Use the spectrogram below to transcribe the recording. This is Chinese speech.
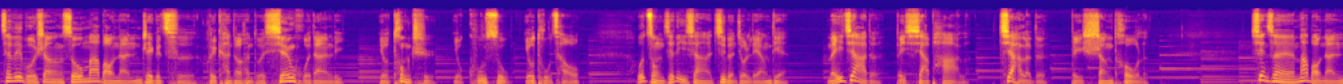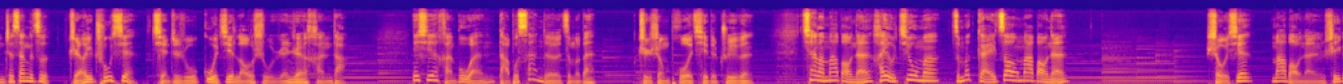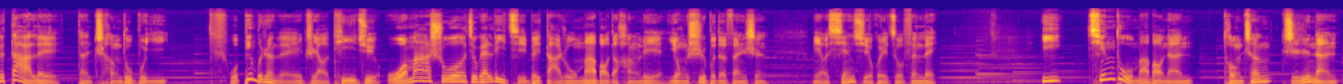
在微博上搜“妈宝男”这个词，会看到很多鲜活的案例，有痛斥，有哭诉，有吐槽。我总结了一下，基本就两点：没嫁的被吓怕了，嫁了的被伤透了。现在“妈宝男”这三个字，只要一出现，简直如过街老鼠，人人喊打。那些喊不完、打不散的怎么办？只剩迫切的追问。嫁了妈宝男还有救吗？怎么改造妈宝男？首先，妈宝男是一个大类，但程度不一。我并不认为只要提一句“我妈说”就该立即被打入妈宝的行列，永世不得翻身。你要先学会做分类。一，轻度妈宝男，统称直男。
